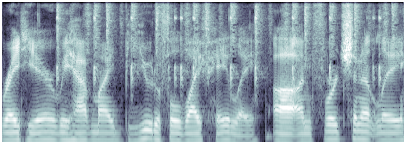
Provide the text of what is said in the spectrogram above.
Right here, we have my beautiful wife, Haley. Uh, unfortunately,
